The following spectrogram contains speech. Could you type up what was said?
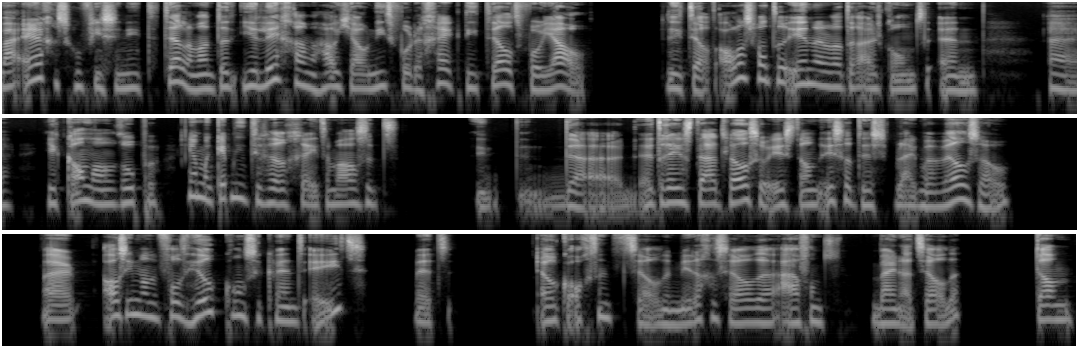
Maar ergens hoef je ze niet te tellen. Want je lichaam houdt jou niet voor de gek. Die telt voor jou. Die telt alles wat erin en wat eruit komt. En eh, je kan dan roepen, ja, maar ik heb niet te veel gegeten. Maar als het, de, het resultaat wel zo is, dan is dat dus blijkbaar wel zo. Maar als iemand bijvoorbeeld heel consequent eet, met elke ochtend hetzelfde, middag hetzelfde, avond bijna hetzelfde, dan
